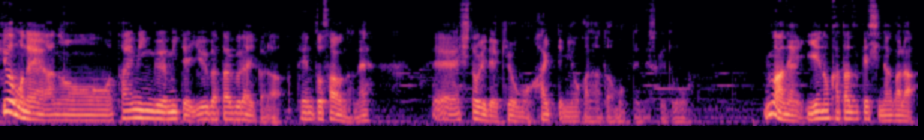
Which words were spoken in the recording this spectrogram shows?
今日もね、あのー、タイミング見て夕方ぐらいからテントサウナね、えー、一人で今日も入ってみようかなとは思ってるんですけど、今はね、家の片付けしながら、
